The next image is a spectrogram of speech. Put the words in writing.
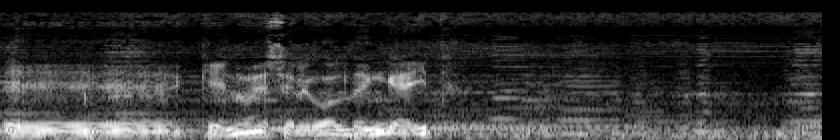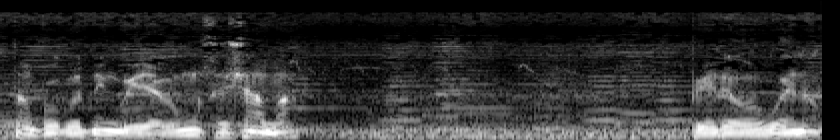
eh, que no es el Golden Gate tampoco tengo idea cómo se llama. Pero bueno,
